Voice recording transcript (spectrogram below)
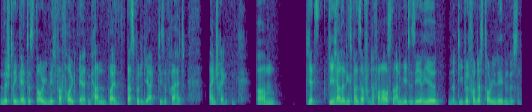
eine stringente Story nicht verfolgt werden kann, weil das würde die, diese Freiheit einschränken. Ähm, jetzt gehe ich allerdings mal davon aus, eine animierte Serie, die wird von der Story leben müssen.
